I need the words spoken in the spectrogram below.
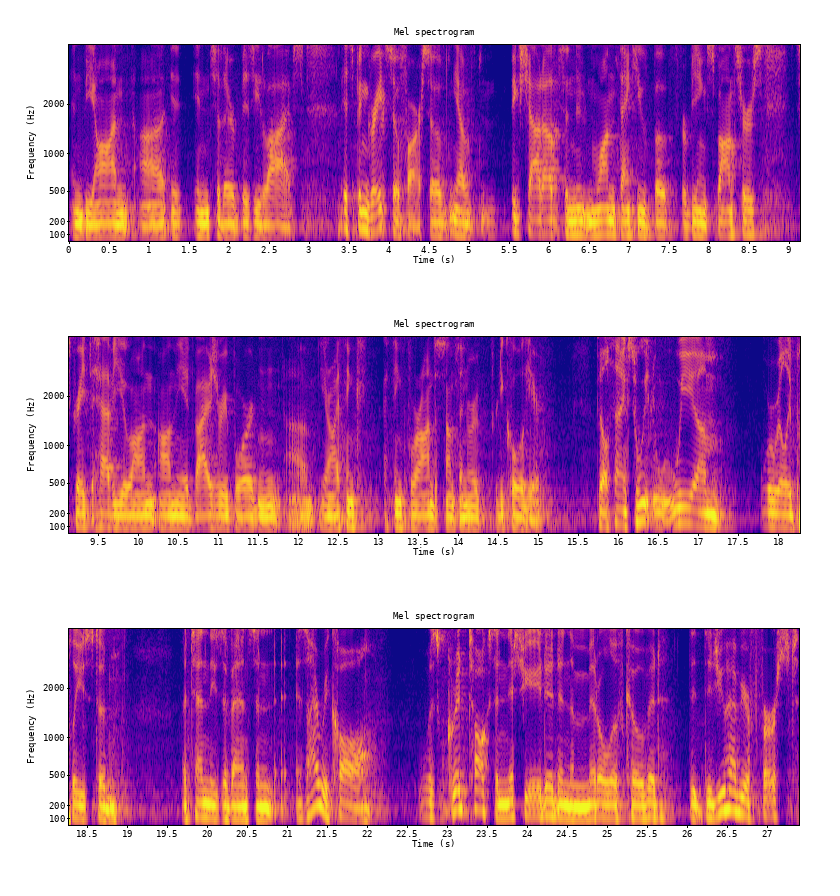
and beyond uh, into their busy lives. It's been great so far. So, you know, big shout out to Newton One. Thank you both for being sponsors. It's great to have you on, on the advisory board, and um, you know, I think I think we're on to something pretty cool here. Bill, thanks. We we um, we're really pleased to attend these events. And as I recall, was Grit Talks initiated in the middle of COVID? Did, did you have your first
